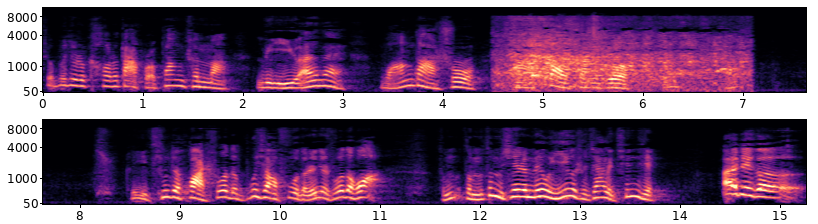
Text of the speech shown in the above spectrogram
这不就是靠着大伙帮衬吗？李员外、王大叔啊，赵三哥，这一听这话说的不像富的人家说的话，怎么怎么这么些人没有一个是家里亲戚？哎，这个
